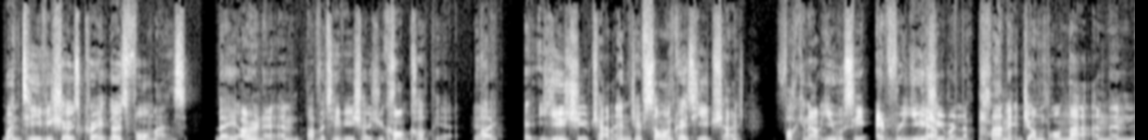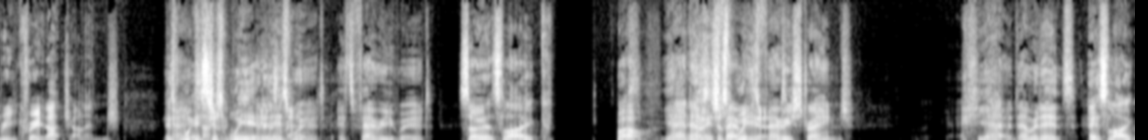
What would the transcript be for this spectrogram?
when TV shows create those formats, they own it, and other TV shows you can't copy it. Like YouTube challenge, if someone creates a YouTube challenge, fucking out, you will see every Yep. YouTuber in the planet jump on that and then recreate that challenge. It's Yeah, w it's just weird, It isn't is it? weird. It's very weird. So it's like, well, Yeah, no, it's, just very, weird. It's very strange. Yeah, no, it is. It's like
